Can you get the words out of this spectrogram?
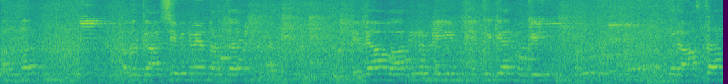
വന്ന് അവർക്ക് ആശയവിനിമയം നടത്താനും എല്ലാ വാർഡുകളുടെയും നിയന്ത്രിക്കാനും ഒക്കെ നമുക്കൊരു ആസ്ഥാന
